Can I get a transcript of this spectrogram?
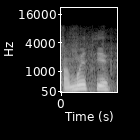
I'm with you.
